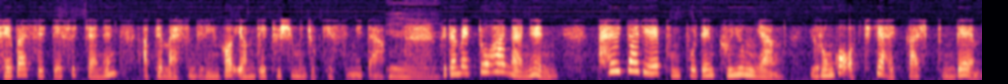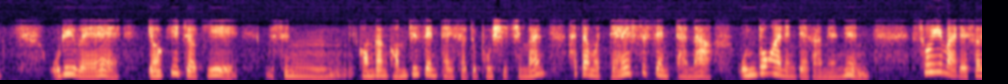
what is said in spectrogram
재봤을 때 숫자는 앞에 말씀드린 거 염두에 두시면 좋겠습니다. 네. 그다음에 또 하나는 팔다리에 분포된 근육량 이런 거 어떻게 알까 싶은데 우리 왜 여기저기 무슨 건강검진센터에서도 보시지만 하다못해 헬스센터나 운동하는 데 가면은 소위 말해서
